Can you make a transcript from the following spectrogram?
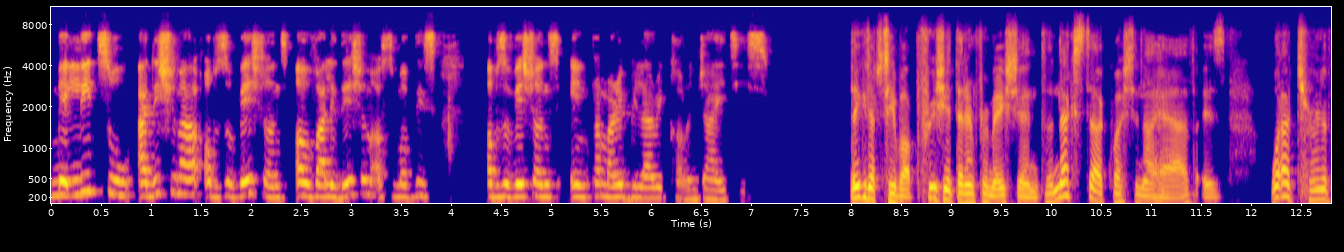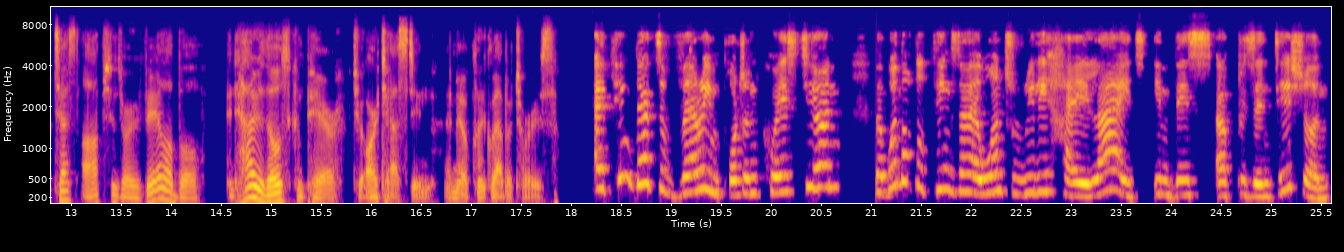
may lead to additional observations or validation of some of these observations in primary biliary cholangitis. Thank you, Dr. Tebo. Appreciate that information. The next uh, question I have is, What alternative test options are available, and how do those compare to our testing at Mayo Clinic Laboratories? I think that's a very important question. But one of the things that I want to really highlight in this uh, presentation,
